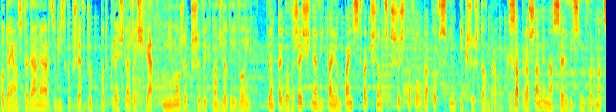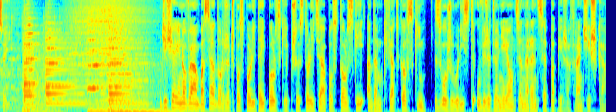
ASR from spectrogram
Podając te dane, arcybiskup Szewczuk podkreśla, że świat nie może przywyknąć do tej wojny. 5 września witają Państwa ksiądz Krzysztof Ołdakowski i Krzysztof Bronk. Zapraszamy na serwis informacyjny. Dzisiaj nowy ambasador Rzeczpospolitej Polskiej przy Stolicy Apostolskiej, Adam Kwiatkowski, złożył listy uwierzytelniające na ręce papieża Franciszka.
